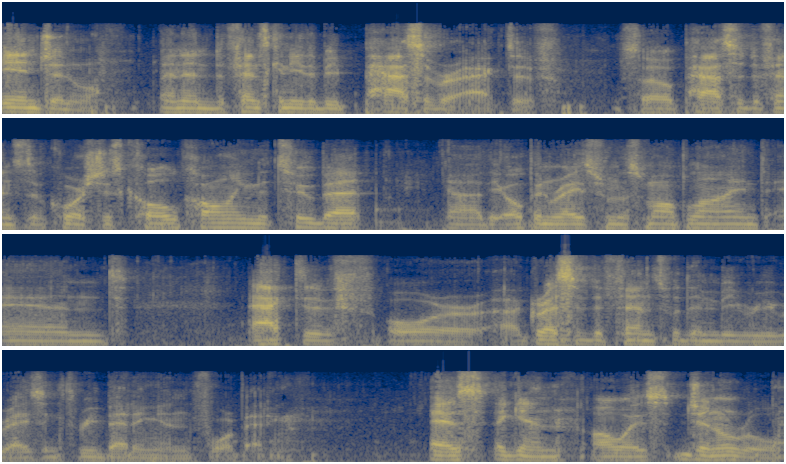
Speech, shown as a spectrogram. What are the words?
in general. And then defense can either be passive or active. So passive defense is of course just cold calling the two bet, uh, the open raise from the small blind, and active or aggressive defense would then be re-raising, three betting and four betting as again always general rule.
